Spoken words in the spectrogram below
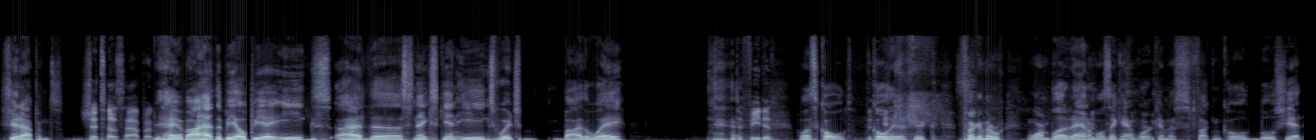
Shit happens. Shit does happen. Hey, if I had the BLPA Eags, I had the snakeskin Eags, which, by the way, Defeated. Well, it's cold. Cold here. You're fucking the warm-blooded animals. They can't work in this fucking cold bullshit.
